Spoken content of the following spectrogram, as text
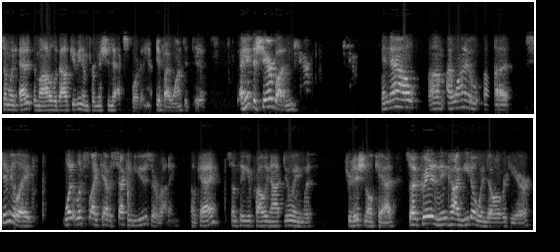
someone edit the model without giving them permission to export it if I wanted to. I hit the share button, and now um, I want to uh, simulate what it looks like to have a second user running, okay? Something you're probably not doing with traditional CAD. So I've created an incognito window over here,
